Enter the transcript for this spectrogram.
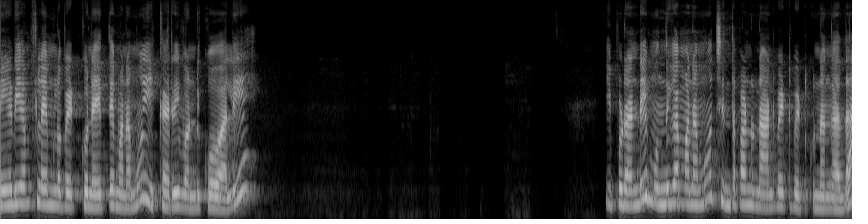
మీడియం ఫ్లేమ్లో పెట్టుకుని అయితే మనము ఈ కర్రీ వండుకోవాలి. ఇప్పుడు అండి ముందుగా మనము చింతపండు నానబెట్టి పెట్టుకున్నాం కదా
